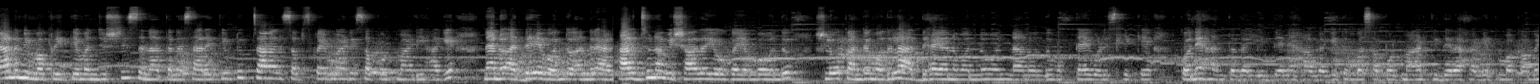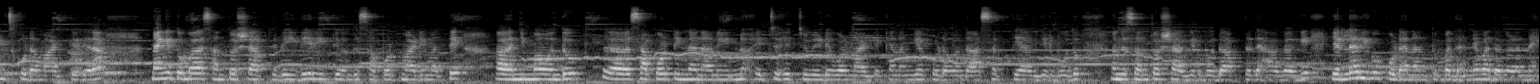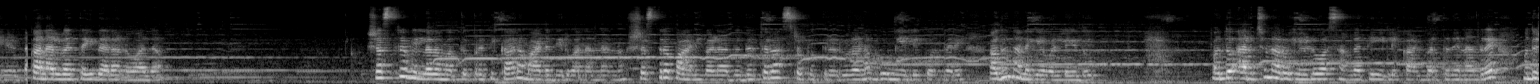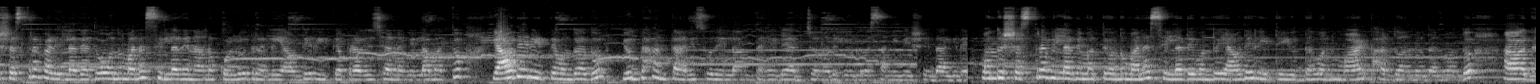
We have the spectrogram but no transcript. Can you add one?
ನಾನು ನಿಮ್ಮ ಪ್ರೀತಿಯ Manjushree, Sanatana Sarathi YouTube channel subscribe ಮಾಡಿ, ಸಪೋರ್ಟ್ ಮಾಡಿ ಹಾಗೆ ನಾನು ಅಧ್ಯಾಯ ಒಂದು ಅಂದರೆ ಅರ್ಜುನ ವಿಷಾದ ಯೋಗ ಎಂಬ ಒಂದು ಶ್ಲೋಕ ಅಂದರೆ ಮೊದಲ ಅಧ್ಯಯನವನ್ನು ನಾನೊಂದು ಮುಕ್ತಾಯಗೊಳಿಸಲಿಕ್ಕೆ ಕೊನೆ ಹಂತದಲ್ಲಿದ್ದೇನೆ. ಹಾಗಾಗಿ ತುಂಬ ಸಪೋರ್ಟ್ ಮಾಡ್ತಿದ್ದೀರಾ? ಹಾಗೆ ತುಂಬ ಕಮೆಂಟ್ಸ್ ಕೂಡ ಮಾಡ್ತಿದ್ದೀರಾ? ನನಗೆ ತುಂಬ ಸಂತೋಷ ಆಗ್ತಿದೆ. ಇದೇ ರೀತಿ ಒಂದು ಸಪೋರ್ಟ್ ಮಾಡಿ ಮತ್ತು ನಿಮ್ಮ ಒಂದು ಸಪೋರ್ಟಿಂದ ನಾನು ಇನ್ನೂ ಹೆಚ್ಚು ಹೆಚ್ಚು ವಿಡಿಯೋಗಳು ಮಾಡಲಿಕ್ಕೆ ನನಗೆ ಕೂಡ ಒಂದು ಆಸಕ್ತಿ ಆಗಿರ್ಬೋದು, ಒಂದು ಸಂತೋಷ ಆಗಿರ್ಬೋದು ಆಗ್ತದೆ. ಹಾಗಾಗಿ ಎಲ್ಲರಿಗೂ ಕೂಡ ನಾನು ತುಂಬ ಧನ್ಯವಾದಗಳನ್ನು ಹೇಳ್ತಾ ನಲವತ್ತೈದರ ಅನುವಾದ. ಶಸ್ತ್ರವಿಲ್ಲದ ಮತ್ತು ಪ್ರತಿಕಾರ ಮಾಡದಿರುವ ನನ್ನನ್ನು ಶಸ್ತ್ರಪಾಣಿಗಳಾದ ಧೃತರಾಷ್ಟ್ರ ಪುತ್ರರು ರಣಭೂಮಿಯಲ್ಲಿ ಕೊಂದರೆ ಅದು ನನಗೆ ಒಳ್ಳೆಯದು. ಒಂದು ಅರ್ಜುನರು ಹೇಳುವ ಸಂಗತಿ ಇಲ್ಲಿ ಕಾಣ್ಬರ್ತದೆ. ಏನಂದ್ರೆ, ಒಂದು ಶಸ್ತ್ರಗಳಿಲ್ಲದೆ ಅಥವಾ ಒಂದು ಮನಸ್ಸಿಲ್ಲದೆ ನಾನು ಕೊಲ್ಲುವುದರಲ್ಲಿ ಯಾವುದೇ ರೀತಿಯ ಪ್ರಯೋಜನವಿಲ್ಲ ಮತ್ತು ಯಾವುದೇ ರೀತಿಯ ಒಂದು ಅದು ಯುದ್ಧ ಅಂತ ಅನಿಸುವುದಿಲ್ಲ ಅಂತ ಹೇಳಿ ಅರ್ಜುನರು ಹೇಳುವ ಸನ್ನಿವೇಶ ಇದಾಗಿದೆ. ಒಂದು ಶಸ್ತ್ರವಿಲ್ಲದೆ ಮತ್ತೆ ಒಂದು ಮನಸ್ಸಿಲ್ಲದೆ ಒಂದು ಯಾವುದೇ ರೀತಿಯ ಯುದ್ಧವನ್ನು ಮಾಡಬಾರ್ದು ಅನ್ನೋದನ್ನು ಒಂದು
